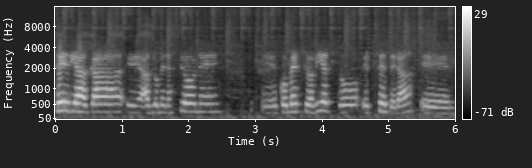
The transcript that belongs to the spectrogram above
ferias acá, eh, aglomeraciones, eh, comercio abierto, etcétera. Eh,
